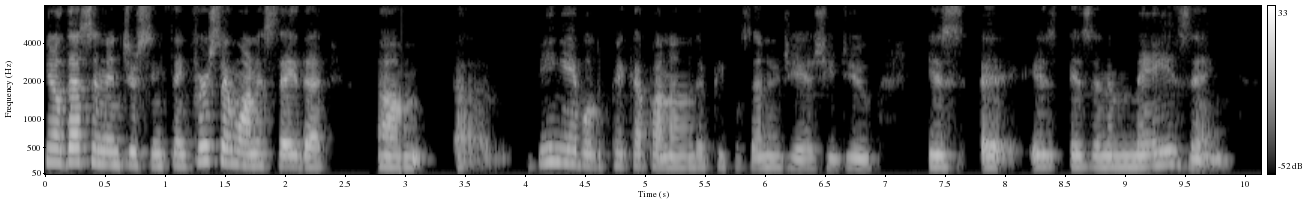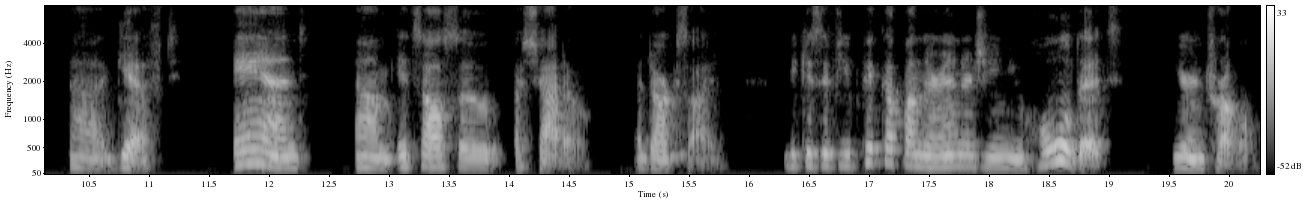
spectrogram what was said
you know, that's an interesting thing. First, I want to say that um, uh, being able to pick up on other people's energy as you do is uh, is is an amazing uh, gift, and um, it's also a shadow, a dark side, because if you pick up on their energy and you hold it, you're in trouble.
